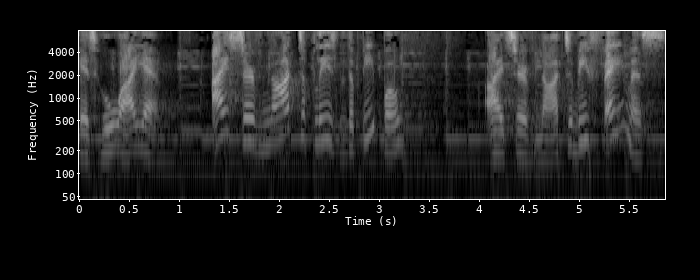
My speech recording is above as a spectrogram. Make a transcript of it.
is who I am. I serve not to please the people. I serve not to be famous.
